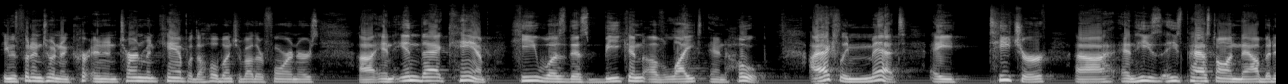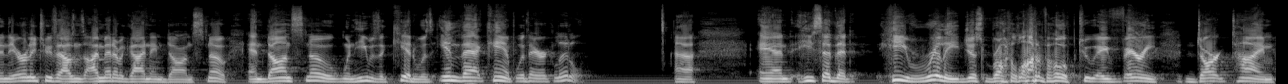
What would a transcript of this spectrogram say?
he was put into an, an internment camp with a whole bunch of other foreigners. Uh, and in that camp, he was this beacon of light and hope. I actually met a teacher uh, and he's he's passed on now. But in the early 2000s, I met a guy named Don Snow, and Don Snow, when he was a kid, was in that camp with Eric Liddell. Uh, and he said that he really just brought a lot of hope to a very dark time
